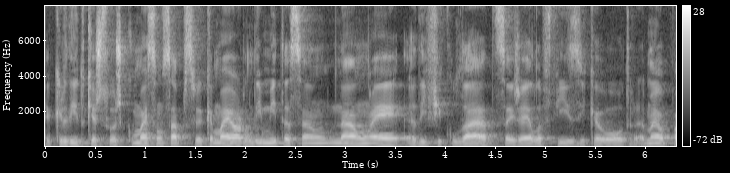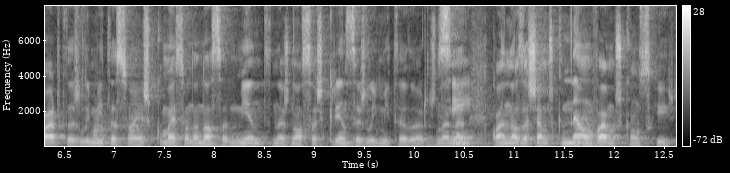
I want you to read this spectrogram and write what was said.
acredito que as pessoas começam-se a perceber que a maior limitação não é a dificuldade, seja ela física ou outra. A maior parte das limitações começam na nossa mente, nas nossas crenças limitadoras, é? quando nós achamos que não vamos conseguir.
